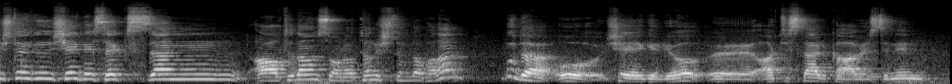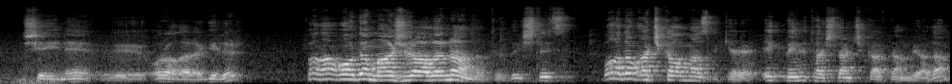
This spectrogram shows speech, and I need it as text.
işte şeyde 86'dan sonra tanıştığımda falan bu da o şeye geliyor. E, artistler kahvesinin şeyine e, oralara gelir falan orada maceralarını anlatırdı. İşte bu adam aç kalmaz bir kere. Ekmeğini taştan çıkartan bir adam.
